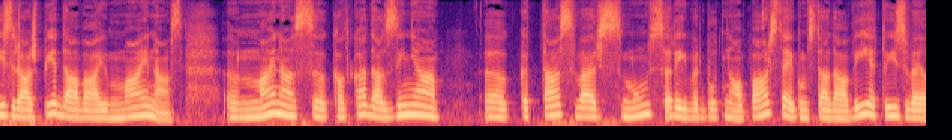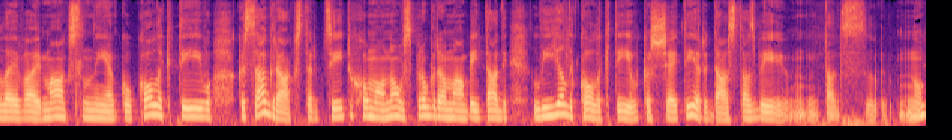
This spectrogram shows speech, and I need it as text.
izrāžu piedāvājumi mainās. Mainās kaut kādā ziņā Eh, ka tas vairs mums arī varbūt nav pārsteigums tādā vietu izvēlē vai mākslinieku kolektīvu, kas agrāk, starp citu, Homo Novas programmā bija tādi lieli kolektīvi, kas šeit ieradās. Tas bija mm, tādas, nu,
